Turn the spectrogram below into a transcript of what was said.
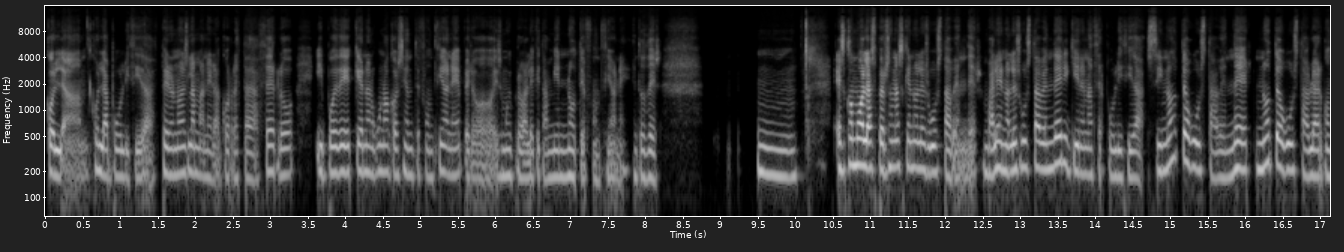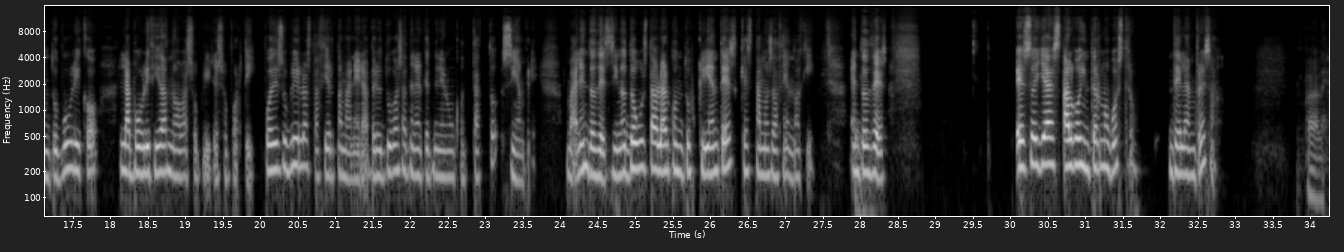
con la, con la publicidad, pero no es la manera correcta de hacerlo y puede que en alguna ocasión te funcione, pero es muy probable que también no te funcione. Entonces, Mm, es como las personas que no les gusta vender, ¿vale? No les gusta vender y quieren hacer publicidad. Si no te gusta vender, no te gusta hablar con tu público, la publicidad no va a suplir eso por ti. Puede suplirlo hasta cierta manera, pero tú vas a tener que tener un contacto siempre, ¿vale? Entonces, si no te gusta hablar con tus clientes, ¿qué estamos haciendo aquí? Entonces, eso ya es algo interno vuestro de la empresa. Vale.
